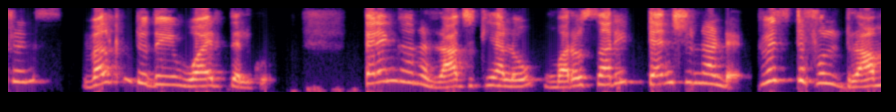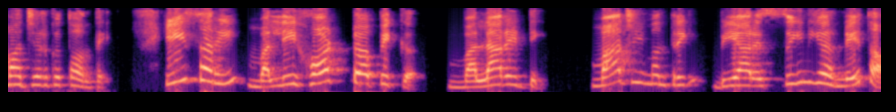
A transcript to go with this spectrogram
friends welcome to the wire Telugu Telangana రాజకీయాల్లో మరోసారి tension and twist full drama జరుగుతోంది. ఈసారి మళ్ళీ హాట్ టాపిక్ మల్లారెడ్డి. మాజీ మంత్రి బీఆర్ఎస్ సీనియర్ నేత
